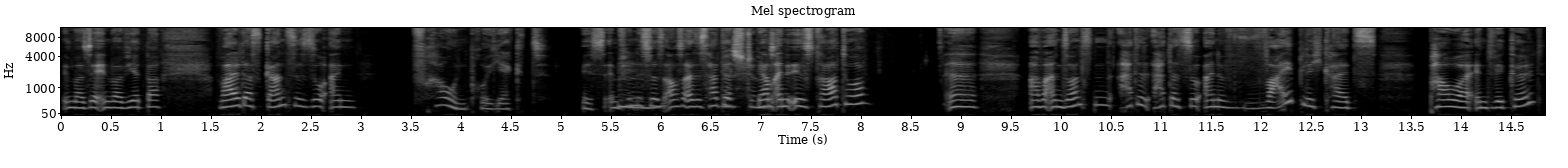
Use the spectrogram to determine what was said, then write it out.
immer sehr involviert war, weil das Ganze so ein Frauenprojekt ist. Empfindest mhm. du das auch? Also es hatte, ja, wir haben einen Illustrator, äh, aber ansonsten hatte, hat das so eine Weiblichkeitspower entwickelt.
